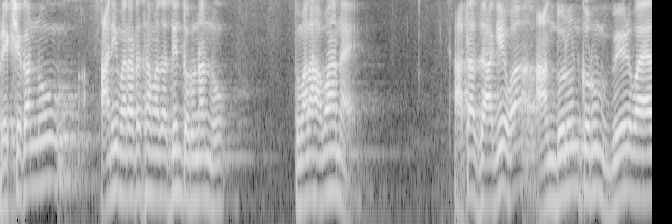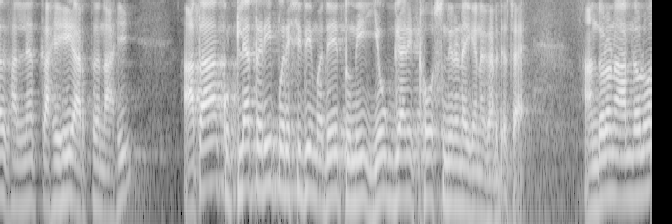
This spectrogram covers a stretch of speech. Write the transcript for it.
प्रेक्षकांनो आणि मराठा समाजातील तरुणांनो तुम्हाला आव्हान आहे. आता जागे व्हा आंदोलन करून वेळ वाया घालण्यात काहीही अर्थ नाही. आता कुठल्या तरी परिस्थितीमध्ये तुम्ही योग्य आणि ठोस निर्णय घेणं गरजेचं आहे. आंदोलन आंदोलन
